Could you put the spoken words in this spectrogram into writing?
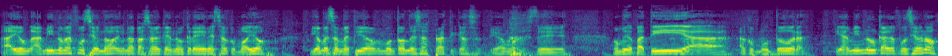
hay un a mí no me funcionó de una persona que no cree en eso como yo. Yo me he sometido a un montón de esas prácticas, digamos, este homeopatía, acupuntura, y a mí nunca me funcionó.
